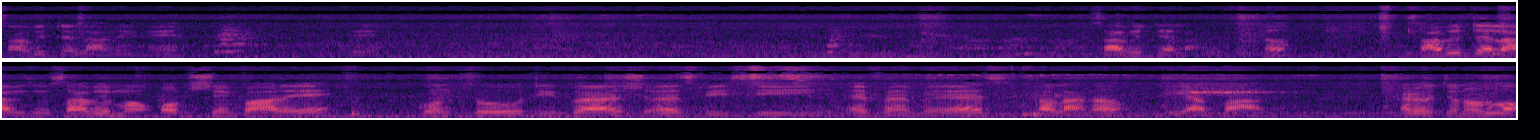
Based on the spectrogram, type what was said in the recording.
စာဗစ်တက်လာလိမ့်မယ်ကဲစာဗစ်တက်လာနော်စာဗစ်တက်လာပြီဆိုစာဗစ်မှာ option ပါတယ် console device svc fms ဟုတ်လားနော်ဒီကပါအဲ့တော့ကျွန်တော်တို့က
